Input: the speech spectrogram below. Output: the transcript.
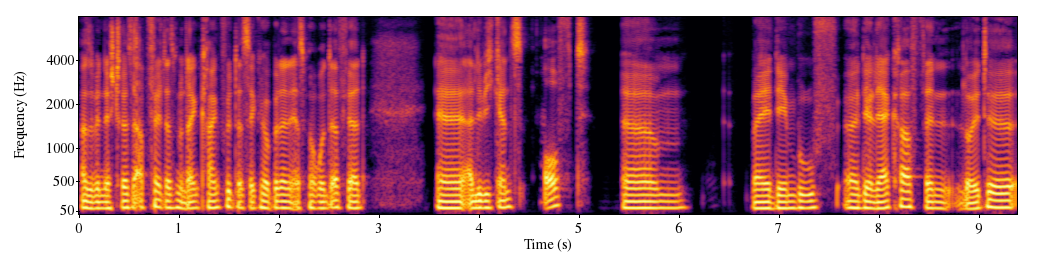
also wenn der Stress abfällt, dass man dann krank wird, dass der Körper dann erstmal runterfährt, äh, erlebe ich ganz oft ähm, bei dem Beruf äh, der Lehrkraft, wenn Leute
